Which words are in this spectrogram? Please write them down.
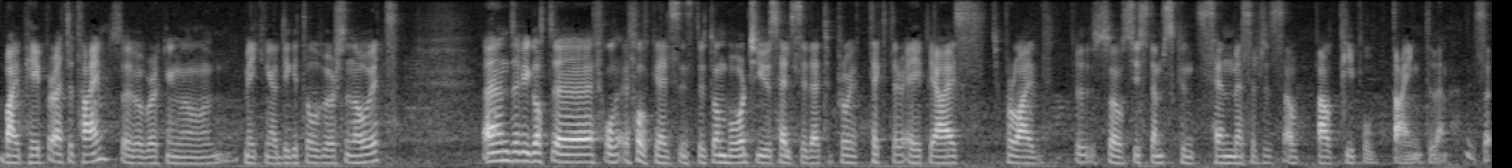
by paper at the time, so we were working on making a digital version of it. And we got uh, Folkehelseinstituttet on board to use HelseID to protect their APIs, to provide uh, so systems can send messages about people dying to them. It's a,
